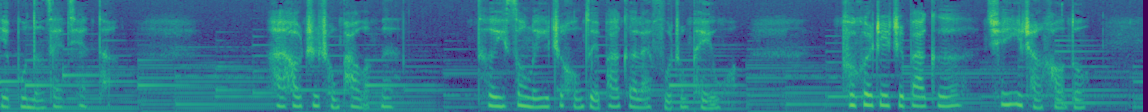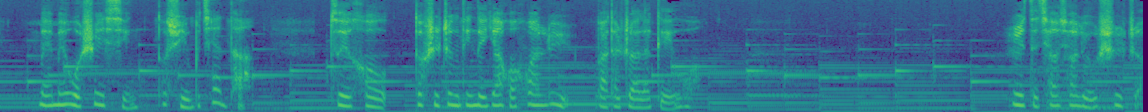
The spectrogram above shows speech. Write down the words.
也不能再见他。还好志宠怕我闷，特意送了一只红嘴八哥来府中陪我。不过这只八哥却异常好动，每每我睡醒都寻不见它，最后都是正丁的丫鬟幻绿把它抓来给我。日子悄悄流逝着，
